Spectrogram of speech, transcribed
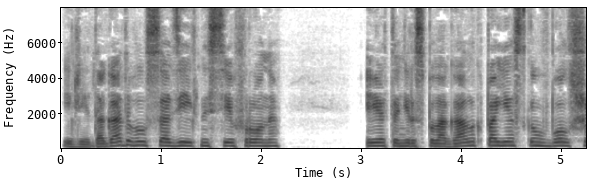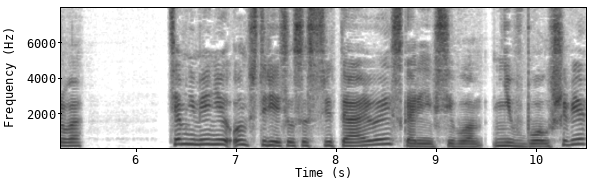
или догадывался о деятельности Эфрона, и это не располагало к поездкам в Болшево. Тем не менее, он встретился с Цветаевой, скорее всего, не в Болшеве,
